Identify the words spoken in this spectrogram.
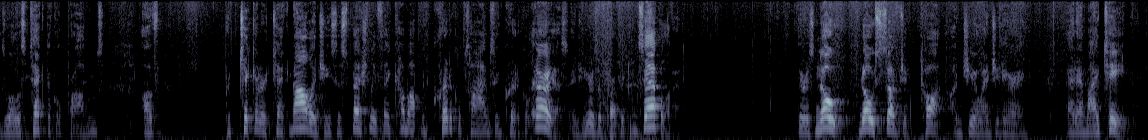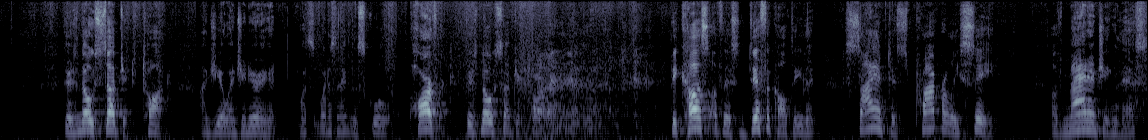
as well as technical problems of particular technologies, especially if they come up in critical times in critical areas. And here's a perfect example of it. There is no, no subject taught on geoengineering at MIT. There's no subject taught on geoengineering at, what's, what is the name of the school? Harvard. There's no subject taught. because of this difficulty that scientists properly see of managing this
